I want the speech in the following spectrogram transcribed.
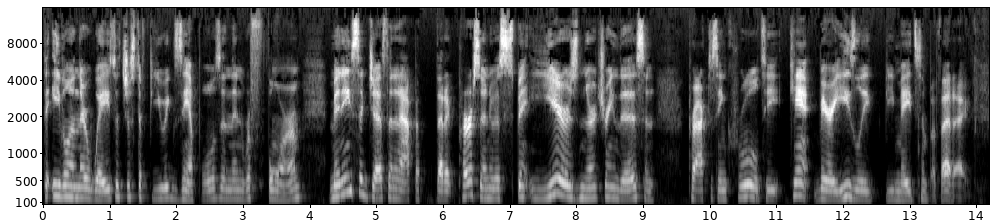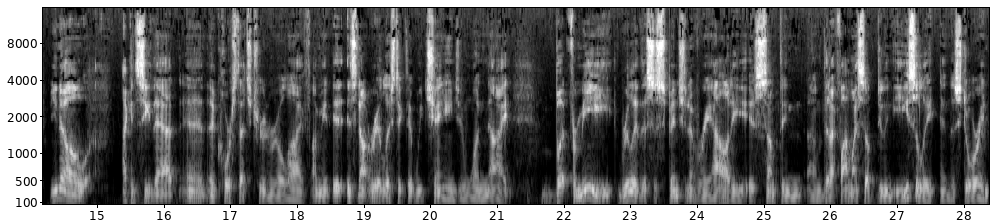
the evil in their ways with just a few examples and then reform. Many suggest that an apathetic person who has spent years nurturing this and practicing cruelty can't very easily be made sympathetic. You know, I can see that. And of course, that's true in real life. I mean, it, it's not realistic that we change in one night. But for me, really, the suspension of reality is something um, that I find myself doing easily in the story.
